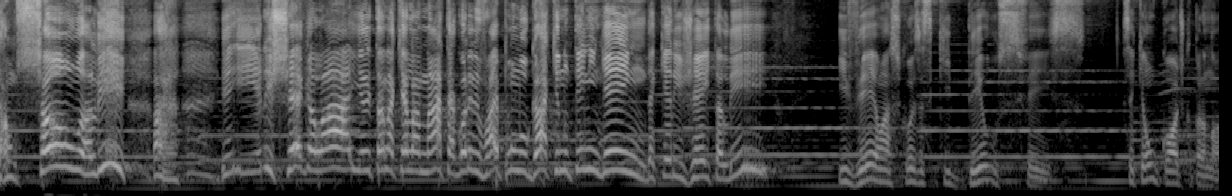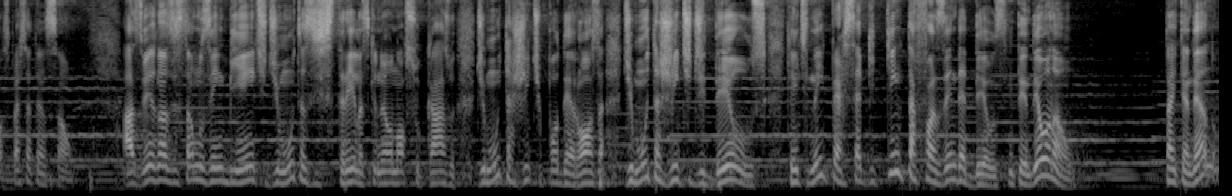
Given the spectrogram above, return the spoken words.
da unção ali. Ah, e, e ele chega lá e ele está naquela nata. Agora ele vai para um lugar que não tem ninguém daquele jeito ali. E vê umas coisas que Deus fez. Isso aqui é um código para nós, preste atenção. Às vezes nós estamos em ambiente de muitas estrelas, que não é o nosso caso, de muita gente poderosa, de muita gente de Deus, que a gente nem percebe que quem está fazendo é Deus, entendeu ou não? Está entendendo?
